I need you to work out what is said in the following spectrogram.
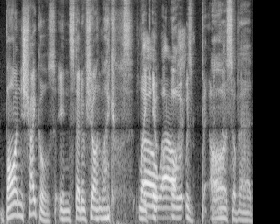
Bon Shikels instead of Shawn Michaels. Like, Oh, it, wow. oh, it was oh so bad.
